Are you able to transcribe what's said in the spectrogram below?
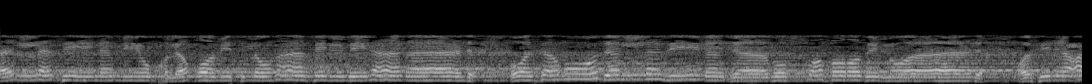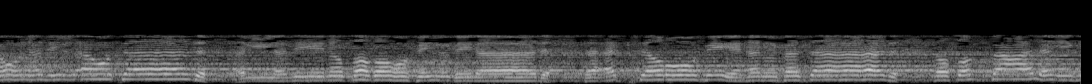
التي لم يخلق مثلها في البلاد. وثمود الذين جابوا الصفر بالواد. وفرعون ذي الأوتاد. الذين طغوا في البلاد. فأكثروا فيها الفساد. فصب عليهم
